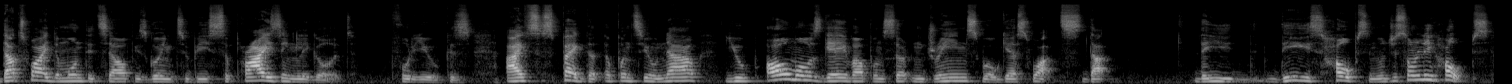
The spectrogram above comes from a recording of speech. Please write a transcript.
that's why the month itself is going to be surprisingly good for you because I suspect that up until now you almost gave up on certain dreams. Well, guess what? That the these hopes, you know, just only hopes,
